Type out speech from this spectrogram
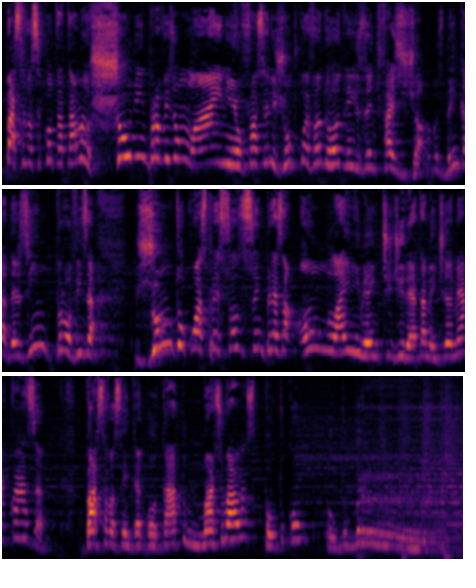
Basta você contratar o meu show de improviso online. Eu faço ele junto com o Evandro Rodrigues. A gente faz jogos, brincadeiras e improvisa junto com as pessoas da sua empresa onlinemente, diretamente na minha casa. Basta você entrar em contato marciobalas.com.br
